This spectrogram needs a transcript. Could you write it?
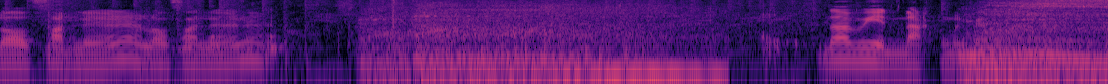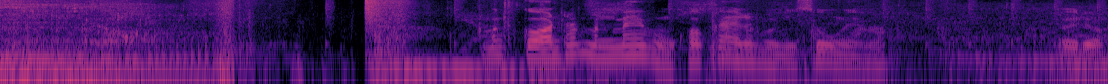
รอฟันเลยนะเนี่ยรอฟันเลยนะ ดาเมจหนักเหมือนกัน มังกรถ้ามันไม่ให้ผมเข้าใกล้แล้วผมจะสู้ไงวะเออเดี๋ยว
